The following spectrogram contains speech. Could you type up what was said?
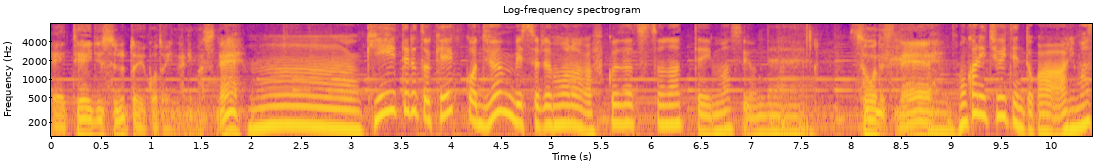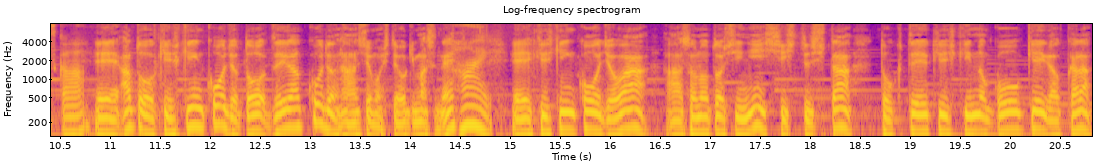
えー、提示するということになりますね。うん。聞いてると結構準備するものが複雑となっていますよね。そうですね、うん、他に注意点とかありますか、えー、あと寄付金控除と税額控除の話もしておきますね、はい。えー、寄付金控除はあその年に支出した特定寄付金の合計額から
